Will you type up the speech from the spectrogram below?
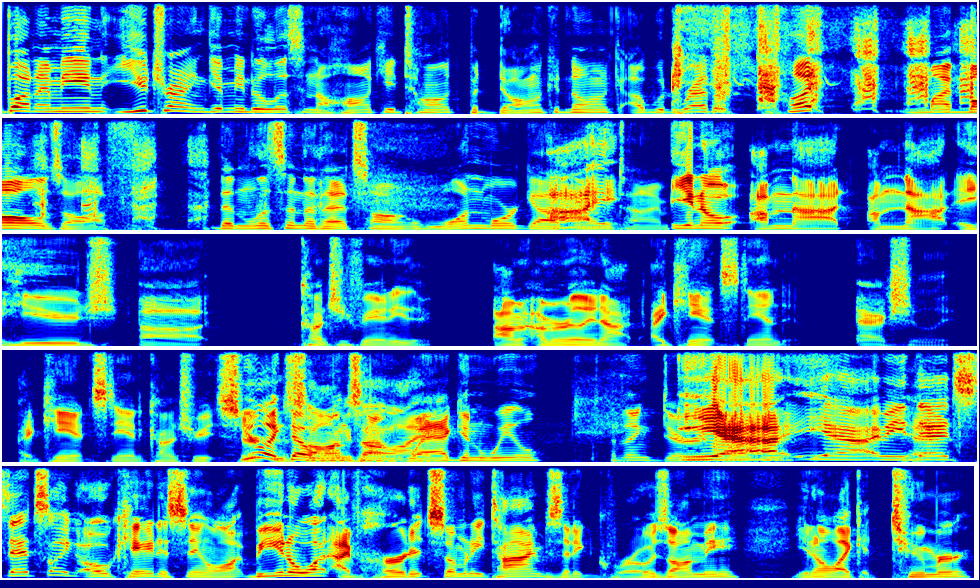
but I mean, you try and get me to listen to honky tonk, but donk donk. I would rather cut my balls off than listen to that song one more goddamn I, time. you know, I'm not I'm not a huge uh, country fan either. I'm, I'm really not. I can't stand it. Actually, I can't stand country. Certain you like that one songs I song, like. Wagon Wheel? I think Derek. Yeah, yeah. I mean, Yeah. that's that's like okay to sing along, but you know what? I've heard it so many times that it grows on me. You know, like a tumor,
